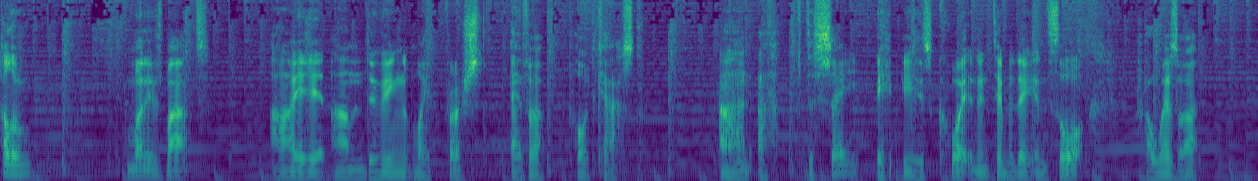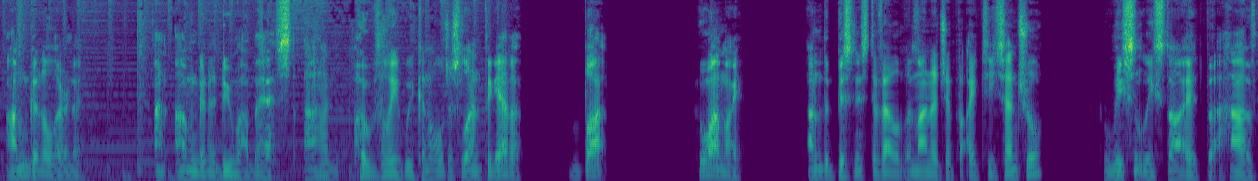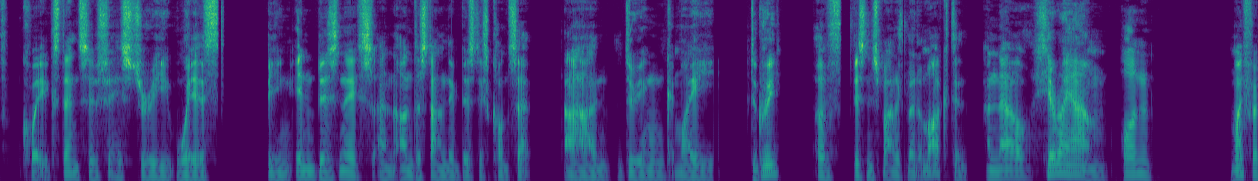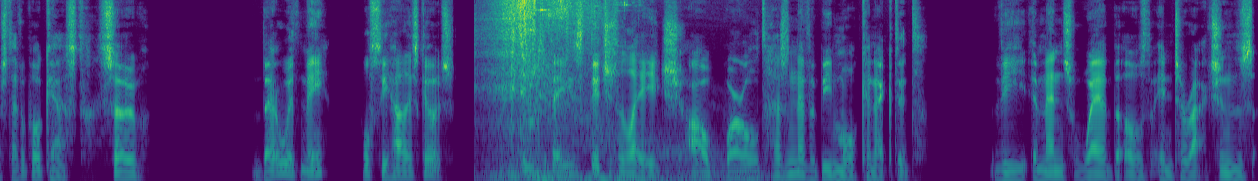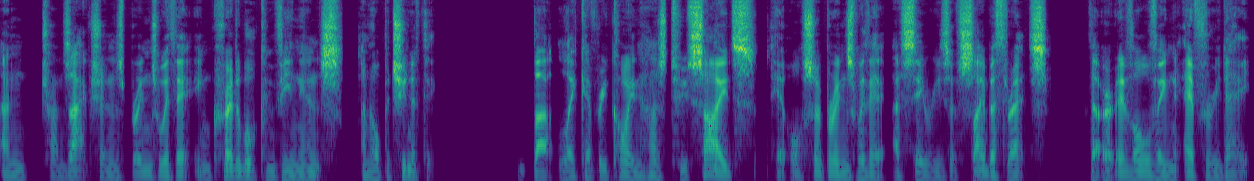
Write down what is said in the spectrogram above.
Hello, my name is Matt. I am doing my first ever podcast. And I have to say, it is quite an intimidating thought. However, I'm going to learn it and I'm going to do my best. And hopefully, we can all just learn together. But who am I? I'm the business development manager for IT Central. Recently started, but have quite extensive history with being in business and understanding business concept and doing my degree of business management and marketing. And now here I am on my first ever podcast. So bear with me. We'll see how this goes. In today's digital age, our world has never been more connected. The immense web of interactions and transactions brings with it incredible convenience and opportunity. But like every coin has two sides, it also brings with it a series of cyber threats that are evolving every day.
